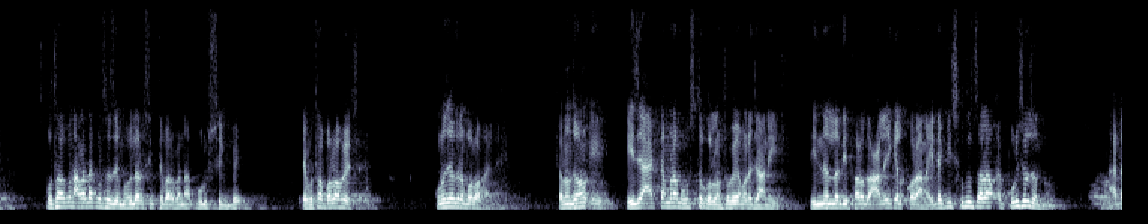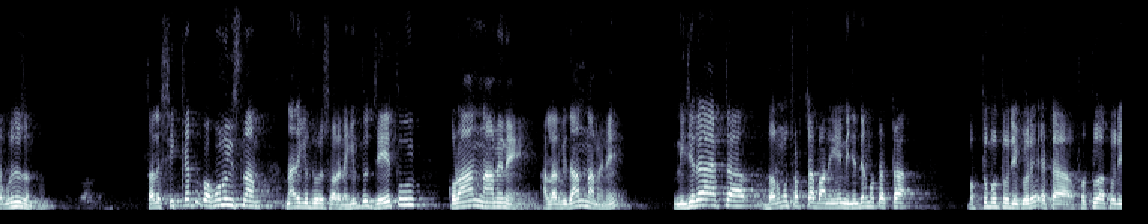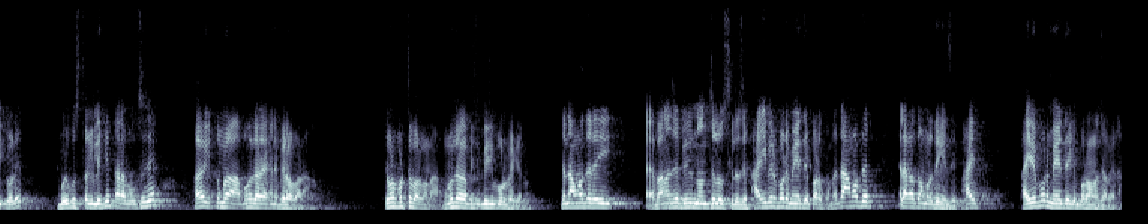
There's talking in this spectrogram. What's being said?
কোথাও কোনো আলাদা করছে যে মহিলারা শিখতে পারবে না, পুরুষ শিখবে, এটা কোথাও বলা হয়েছে। কোনো জায়গায় বলা হয়নি। কারণ এই যে আয়টা আমরা মুখস্থ করলাম, সবাই আমরা জানি ইন্নাল্লাদি ফারদ আলাইকাল কোরআন। এটা কি শুধু চালা পুরুষের জন্য? একটা পুরুষের জন্য। তাহলে শিক্ষা তো কখনো ইসলাম নারীকে দূরে সরে না। কিন্তু যেহেতু কোরআন না মেনে, আল্লাহর বিধান না মেনে, নিজেরা একটা ধর্মচর্চা বানিয়ে, নিজেদের মতো একটা বক্তব্য তৈরি করে, একটা ফতুয়া তৈরি করে, বই পুস্তক লিখে তারা বলছে যে হয় তোমরা মহিলারা এখানে বেরোবা না। তোমরা পড়তে পারব না। মহিলারা বেশি বেশি পড়বে কেন? যেন আমাদের এই বাংলাদেশের বিভিন্ন অঞ্চলেও ছিল যে ফাইভের পরে মেয়েদের পড়াতো না। এটা আমাদের এলাকাতে আমরা দেখেছি ফাইভ ফাইভের পর মেয়েদেরকে পড়ানো যাবে না।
